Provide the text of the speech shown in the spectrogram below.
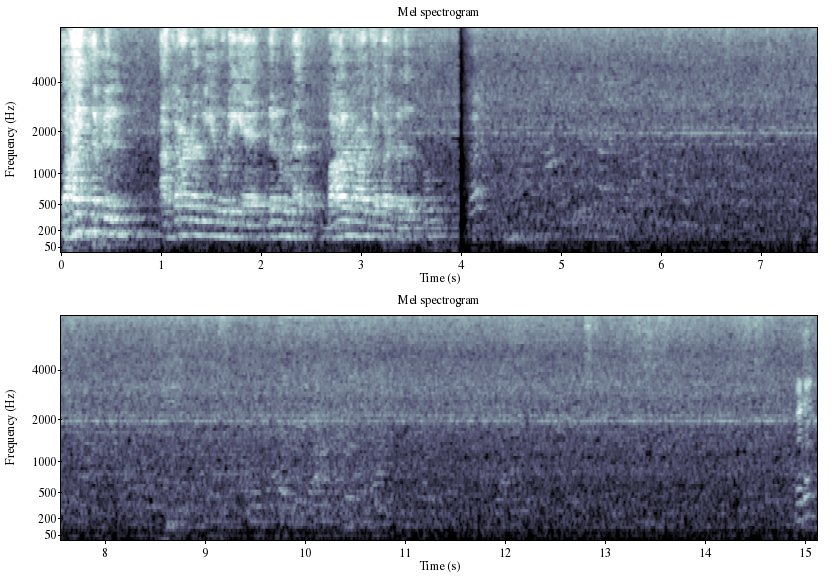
தாய் தமிழ் அகாடமியினுடைய நிறுவனர் பால்ராஜ் அவர்களுக்கும் மேடம்.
